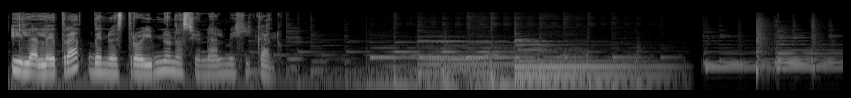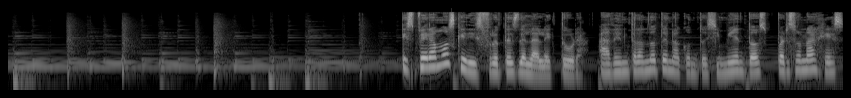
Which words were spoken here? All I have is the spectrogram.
Y la letra de nuestro himno nacional mexicano. Esperamos que disfrutes de la lectura, adentrándote en acontecimientos, personajes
